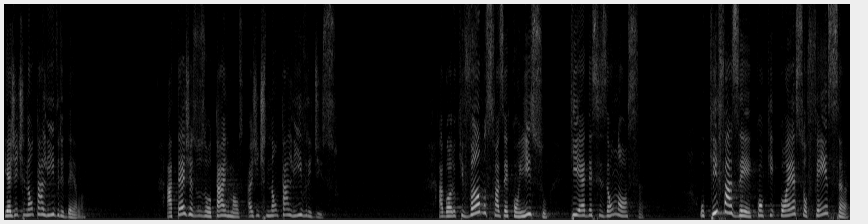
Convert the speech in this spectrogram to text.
E a gente não está livre dela. Até Jesus voltar, irmãos, a gente não está livre disso. Agora, o que vamos fazer com isso, que é decisão nossa. O que fazer com, que, com essa ofensa,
